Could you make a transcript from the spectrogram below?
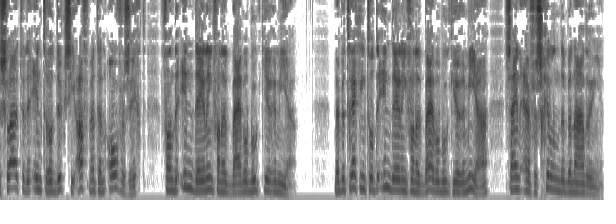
sluiten de introductie af met een overzicht van de indeling van het Bijbelboek Jeremia. Met betrekking tot de indeling van het Bijbelboek Jeremia zijn er verschillende benaderingen.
